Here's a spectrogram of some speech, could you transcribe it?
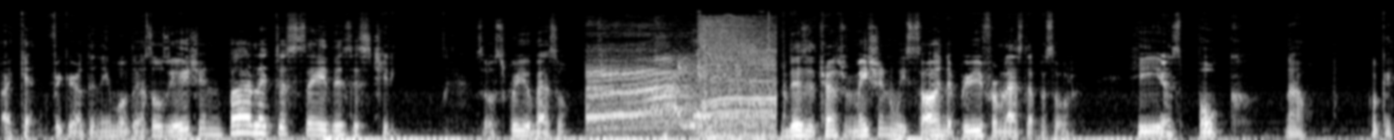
I can't figure out the name of the association, but let's just say this is cheating. So screw you, Basil. This is the transformation we saw in the preview from last episode. He is bulk now. Okay.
